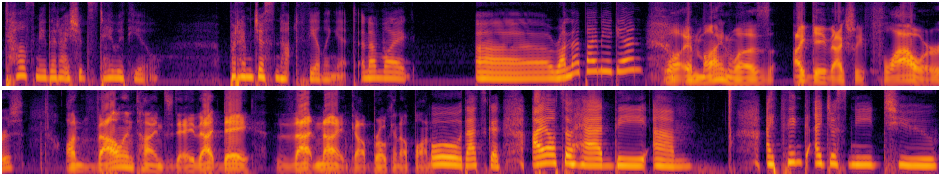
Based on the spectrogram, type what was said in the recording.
tells me that I should stay with you, but I'm just not feeling it. And I'm like, uh, run that by me again? Well, and mine was I gave actually flowers on Valentine's Day. That day, that night got broken up on. Oh, that's good. I also had the, um, I think I just need to,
